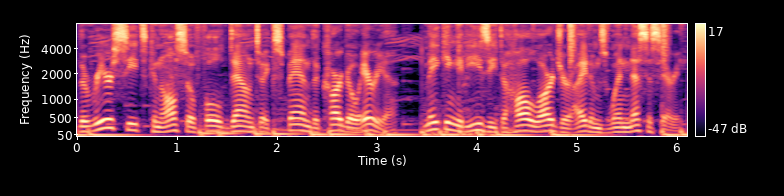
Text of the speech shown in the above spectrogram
The rear seats can also fold down to expand the cargo area, making it easy to haul larger items when necessary.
